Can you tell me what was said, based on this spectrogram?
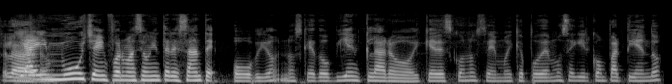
Claro. y hay mucha información interesante. Obvio, nos quedó bien claro hoy que desconocemos y que podemos seguir compartiendo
